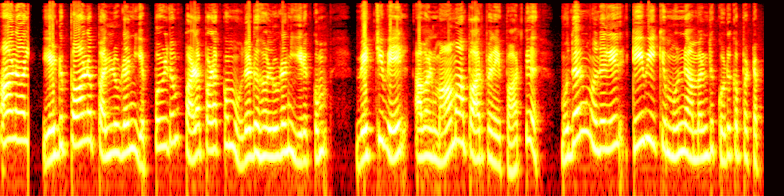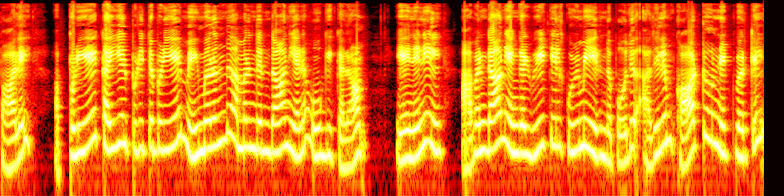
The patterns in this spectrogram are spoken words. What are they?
ஆனால் எடுப்பான பல்லுடன் எப்பொழுதும் பளபளக்கும் உதடுகளுடன் இருக்கும் வெற்றிவேல் அவன் மாமா பார்ப்பதை பார்த்து முதன் முதலில் டிவிக்கு முன் அமர்ந்து கொடுக்கப்பட்ட பாலை அப்படியே கையில் பிடித்தபடியே மெய்மறந்து அமர்ந்திருந்தான் என ஊகிக்கலாம். ஏனெனில் அவன்தான் எங்கள் வீட்டில் குழுமி இருந்தபோது அதிலும் கார்ட்டூன் நெட்வொர்க்கில்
